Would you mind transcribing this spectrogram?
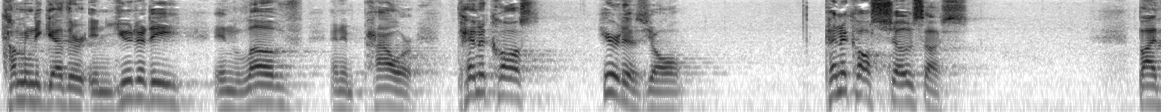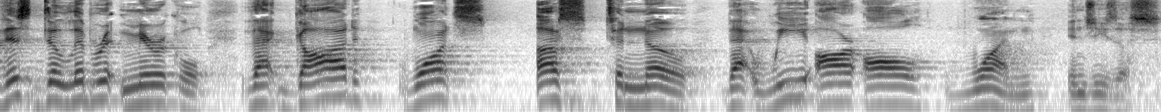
Coming together in unity, in love, and in power. Pentecost Here it is, y'all. Pentecost shows us by this deliberate miracle that God wants us to know that we are all one in Jesus.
